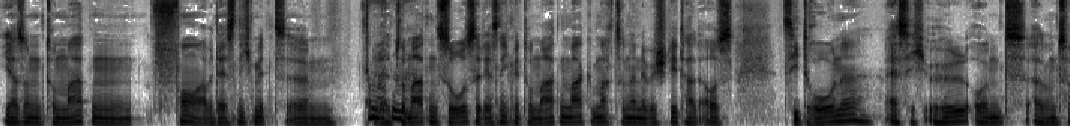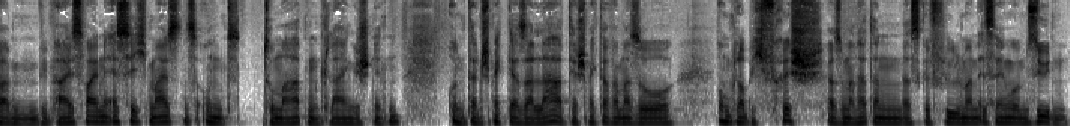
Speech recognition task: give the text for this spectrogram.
ja, so einen Tomatenfond, aber der ist nicht mit ähm, Tomatenmark. äh, Tomatensoße, der ist nicht mit Tomatenmark gemacht, sondern der besteht halt aus Zitrone, Essigöl und, also und zwar Weißweinessig meistens und Tomaten klein geschnitten. Und dann schmeckt der Salat, der schmeckt auf einmal so unglaublich frisch. Also man hat dann das Gefühl, man ist irgendwo im Süden.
